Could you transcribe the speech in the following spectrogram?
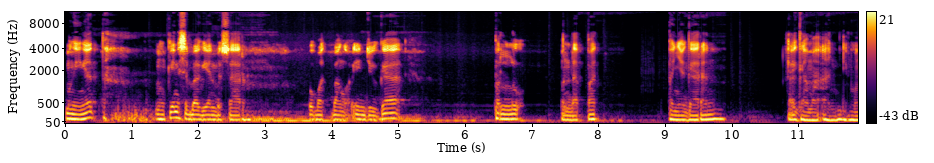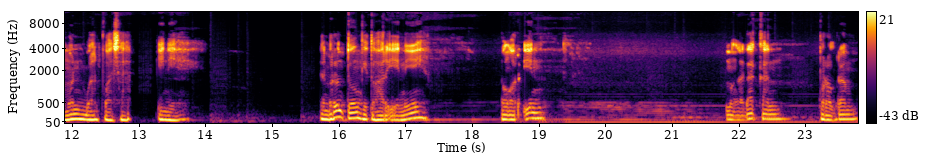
Mengingat mungkin sebagian besar umat Bangorin juga perlu mendapat penyegaran keagamaan di momen bulan puasa ini. Dan beruntung gitu hari ini Pengorin mengadakan program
